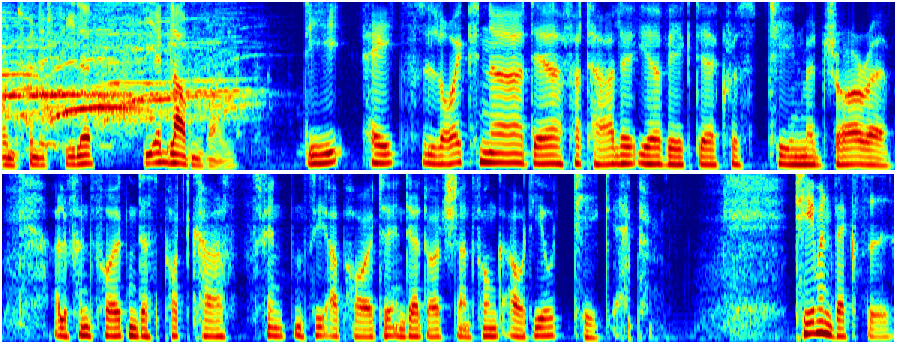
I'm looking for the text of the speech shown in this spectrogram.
Und findet viele, die ihr glauben wollen. Die AIDS-Leugner, der fatale Irrweg der Christine Majore. Alle fünf Folgen des Podcasts finden Sie ab heute in der Deutschlandfunk Audiothek-App. Themenwechsel.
